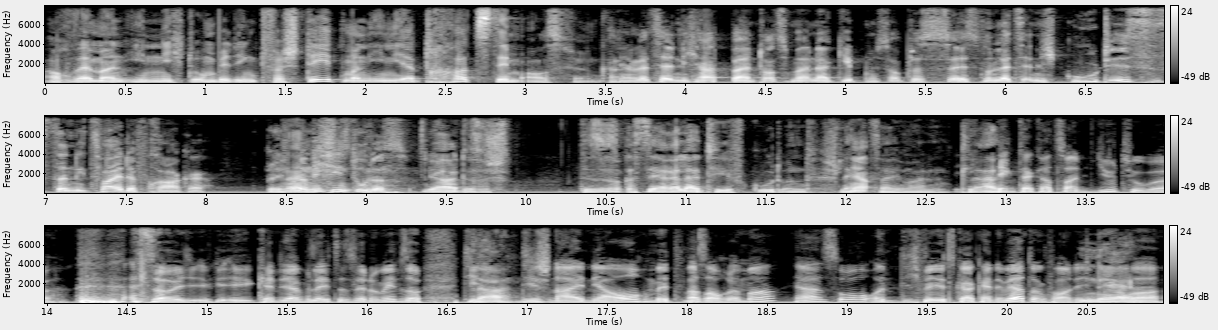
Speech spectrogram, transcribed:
Auch wenn man ihn nicht unbedingt versteht, man ihn ja trotzdem ausführen kann. Ja, letztendlich hat man trotzdem ein Ergebnis. Ob das jetzt nun letztendlich gut ist, ist dann die zweite Frage. Richtig. Wie siehst du das? Ja, das ist, das ist sehr relativ gut und schlecht, Ja. sag ich mal. Ich Klar, denke da gerade so an YouTuber. Also, ich, ihr kennt ja vielleicht das Phänomen so, die, Klar. die schneiden ja auch mit was auch immer, ja, so, und ich will jetzt gar keine Wertung vornehmen, Nee, aber,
